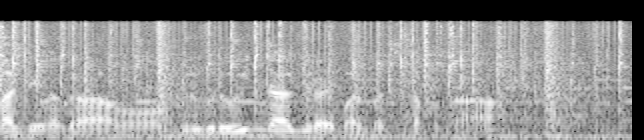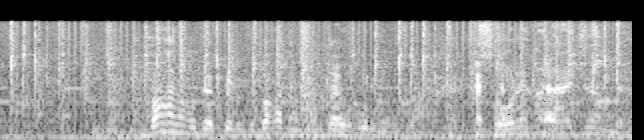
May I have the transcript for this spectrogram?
マジで今からもうぐるぐるウインナーぐらい丸々してたもんなバカなことやってるとバカな問題起こるからさ。それが大事なんだよ。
